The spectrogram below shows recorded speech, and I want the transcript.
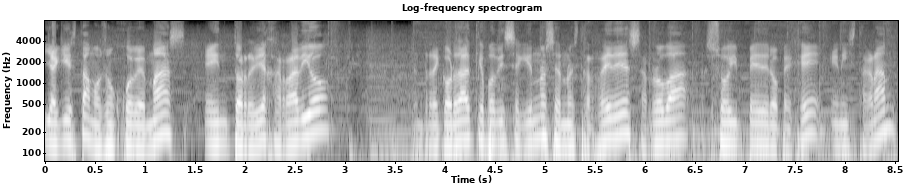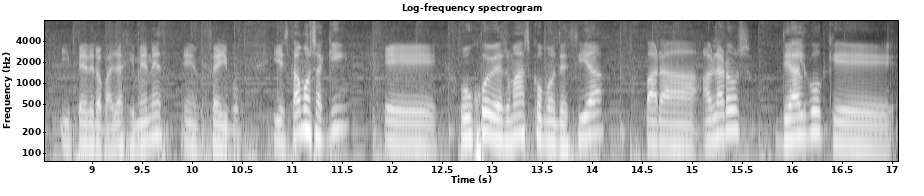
Y aquí estamos, un jueves más en Torrevieja Radio. Recordad que podéis seguirnos en nuestras redes, arroba soy Pedro en Instagram y Pedro Paya Jiménez en Facebook. Y estamos aquí eh, un jueves más, como os decía, para hablaros de algo que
